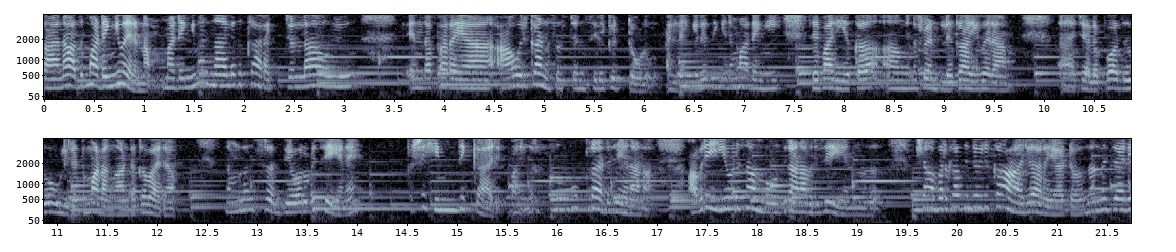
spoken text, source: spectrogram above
കാരണം അത് മടങ്ങി വരണം. മടങ്ങി വന്നാൽ ഇത് കറക്റ്റുള്ള ഒരു എന്താ പറയുക ആ ഒരു കൺസിസ്റ്റൻസിയിൽ കിട്ടുള്ളൂ അല്ലെങ്കിൽ ഇതിങ്ങനെ മടങ്ങി ചിലപ്പോൾ അരിയൊക്കെ അങ്ങനെ ഫ്രണ്ടിലേക്ക് ആയി വരാം. ചിലപ്പോൾ അത് ഉള്ളിലോട്ട് മടങ്ങാണ്ടൊക്കെ വരാം. നമ്മൾ ശ്രദ്ധയോടുകൂടി ചെയ്യണേ. പക്ഷെ ഹിന്ദിക്കാർ ഭയങ്കര സൂപ്പറായിട്ട് ചെയ്യാനാണ്. അവർ ഈ ഒരു സംഭവത്തിലാണ് അവർ ചെയ്യുന്നത് പക്ഷെ അവർക്ക് അതിന്റെ ഒരു കാര്യം അറിയാട്ടോ എന്താണെന്ന് വെച്ചാൽ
